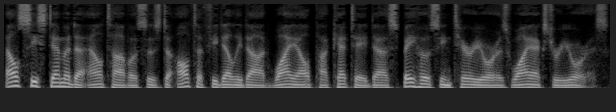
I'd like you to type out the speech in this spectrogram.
el sistema de altavoces de alta fidelidad y el paquete de espejos interiores y exteriores.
